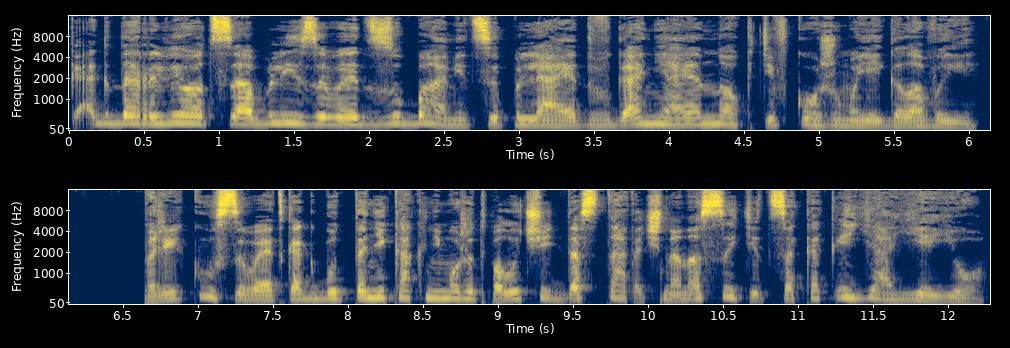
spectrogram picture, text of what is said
Когда рвется, облизывает зубами, цепляет, вгоняя ногти в кожу моей головы. Прикусывает, как будто никак не может получить достаточно насытиться, как и я ею.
